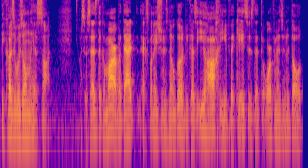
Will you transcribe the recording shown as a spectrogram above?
because it was only a son. So says the Gemara, but that explanation is no good because ihachi, if the case is that the orphan is an adult,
